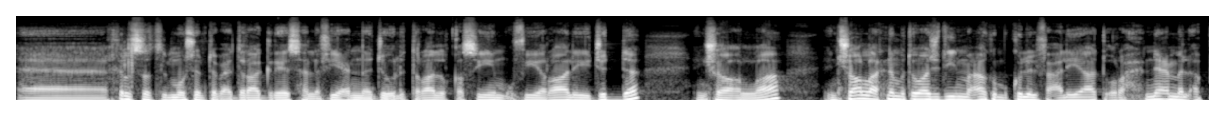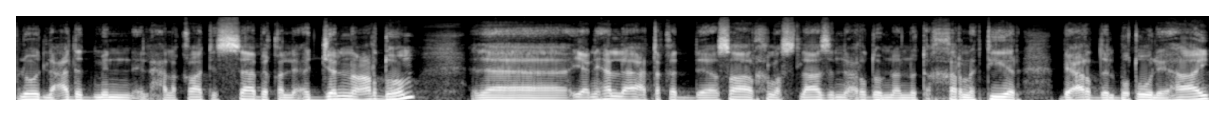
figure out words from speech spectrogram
آه خلصت الموسم تبع drag race. هلا في عندنا جولة رالي القصيم وفي رالي جدة إن شاء الله. إن شاء الله إحنا متواجدين معاكم بكل الفعاليات وراح نعمل upload لعدد من الحلقات السابقة اللي أجلنا عرضهم. لا- يعني هلا أعتقد صار خلص لازم نعرضهم لأنه تأخرنا كتير بعرض البطولة هاي.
